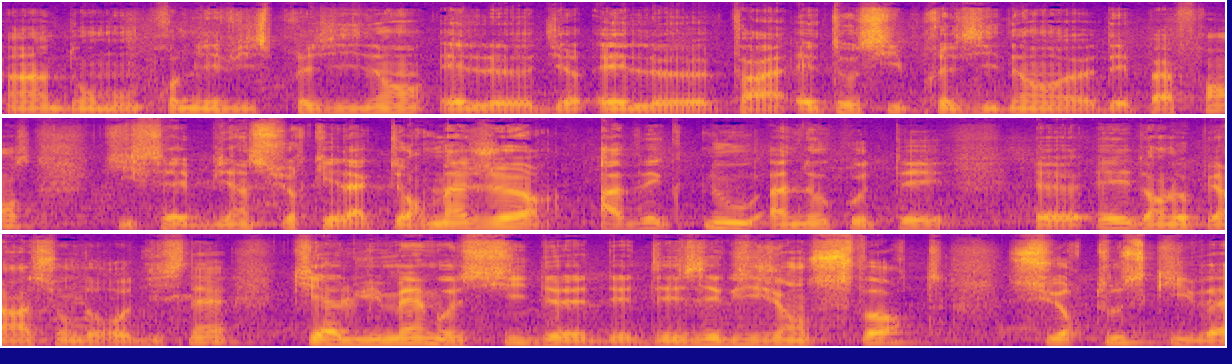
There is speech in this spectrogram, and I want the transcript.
hein, dont mon premier vice-président est, le, est, le, est aussi président euh, d'EPA France, qui fait bien sûr, qui est l'acteur majeur avec nous, à nos côtés, euh, et dans l'opération d'Euro Disney, qui a lui-même aussi de, de, des exigences fortes sur tout ce qui va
